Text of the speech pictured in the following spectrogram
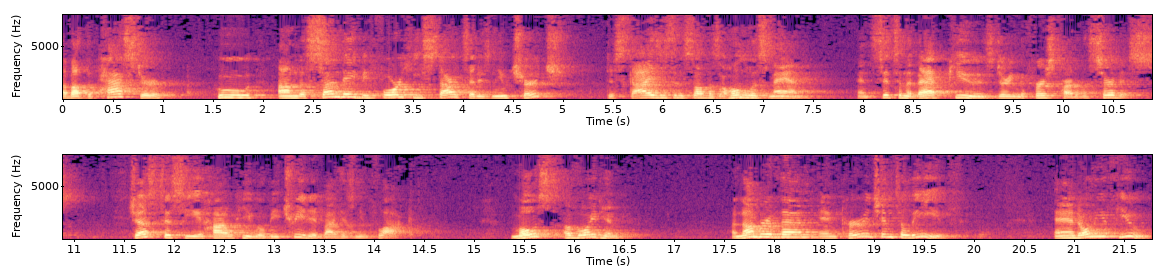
about the pastor who, on the Sunday before he starts at his new church, disguises himself as a homeless man and sits in the back pews during the first part of the service, just to see how he will be treated by his new flock. Most avoid him. A number of them encourage him to leave, and only a few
